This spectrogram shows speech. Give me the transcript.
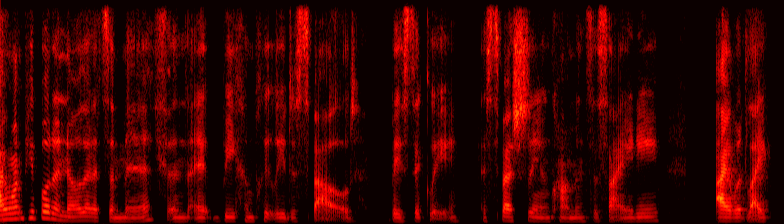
I want people to know that it's a myth and it be completely dispelled, basically, especially in common society. I would like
